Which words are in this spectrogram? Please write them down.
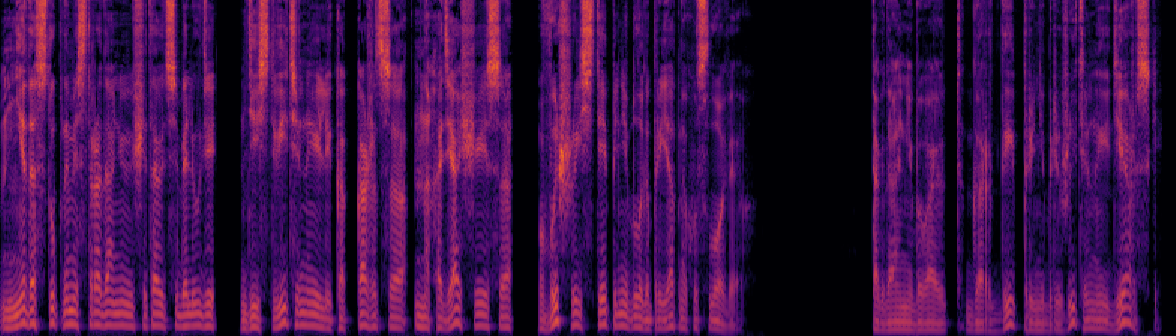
Недоступными страданию считают себя люди, действительно или, как кажется, находящиеся в высшей степени благоприятных условиях. Тогда они бывают горды, пренебрежительны и дерзки.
